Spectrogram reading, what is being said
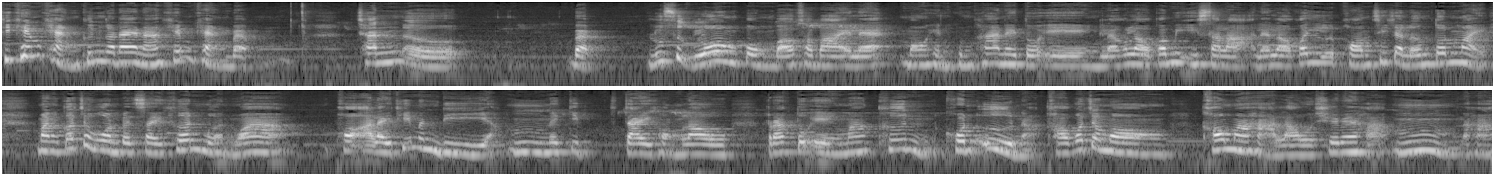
ที่เข้มแข็งขึ้นก็ได้นะ เข้มแข็งแบบฉันเออแบบ รู้สึกโล่งโปร่งเบาสบาย และมองเห็นคุณค่าในตัวเอง แล้วเราก็มีอิสระและเราก็พร้อมที่จะเริ่มต้นใหม่ มันก็จะวนเป็นไซเคิลเหมือนว่าพออะไรที่มันดีอะในจิตใจของเรารักตัวเองมากขึ้น คนอื่นอะเขาก็จะมองเข้ามาหาเราใช่ไหมคะอืมนะคะ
